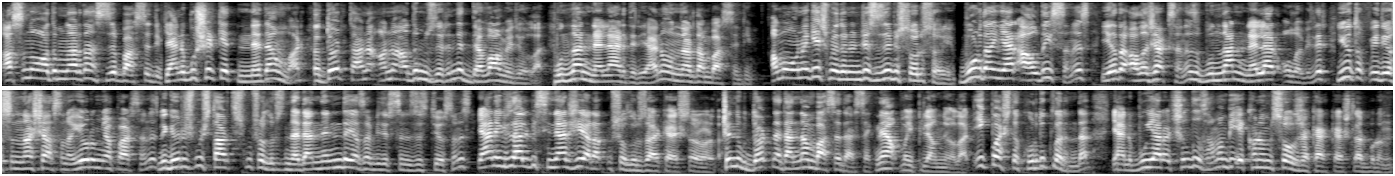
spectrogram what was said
Aslında o adımlardan size bahsedeyim. Yani bu şirket neden var? 4 tane ana adım üzerinde devam ediyorlar. Bunlar nelerdir yani onlardan bahsedeyim. Ama ona geçmeden önce size bir soru sorayım. Buradan yer aldıysanız ya da alacaksanız bunlar neler olabilir? YouTube videosunun aşağısına yorum yaparsanız ve görüşmüş tartışmış oluruz. Nedenlerini de yazabilirsiniz istiyorsanız. Yani güzel bir sinerji yaratmış oluruz arkadaşlar orada. Şimdi bu 4 nedenden bahsedersek ne yapmayı planlıyorlar? İlk başta kurduklarında yani bu yer açıldığı zaman bir ekonomisi olacak arkadaşlar buranın.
